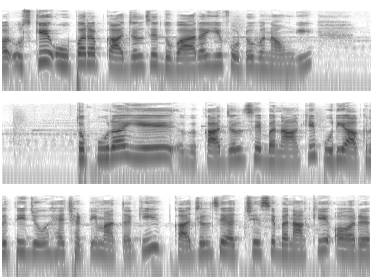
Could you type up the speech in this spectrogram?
और उसके ऊपर अब काजल से दोबारा ये फ़ोटो बनाऊँगी। तो पूरा ये काजल से बना के, पूरी आकृति जो है छठी माता की, काजल से अच्छे से बना के और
